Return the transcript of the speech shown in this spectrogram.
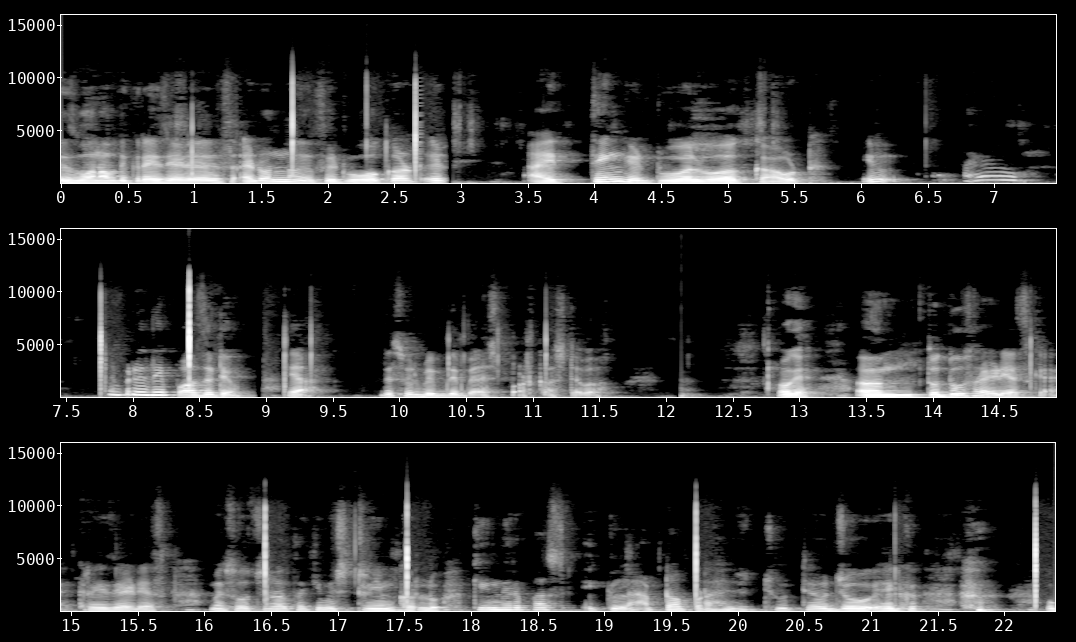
is one of the crazy ideas I don't know if it work out it I think it will work out i'm pretty positive. Yeah, this will be the best podcast ever. Okay तो दूसरा आइडियाज़ क्या है? क्रेजी आइडियाज़ मैं सोच रहा था कि मैं स्ट्रीम कर लूँ, कि मेरे पास एक लैपटॉप पड़ा है जो चूते जो एक वो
